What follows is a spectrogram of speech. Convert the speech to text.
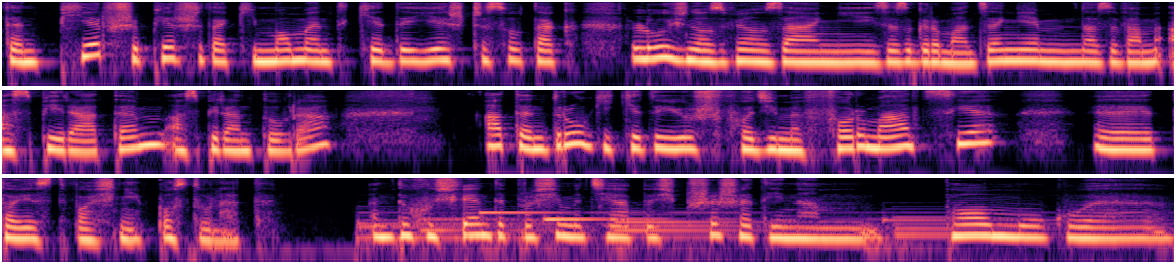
ten pierwszy, pierwszy taki moment, kiedy jeszcze są tak luźno związani ze zgromadzeniem, nazywamy aspiratem, aspirantura. A ten drugi, kiedy już wchodzimy w formację, to jest właśnie postulat. Duchu Święty, prosimy Cię, abyś przyszedł i nam pomógł e,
